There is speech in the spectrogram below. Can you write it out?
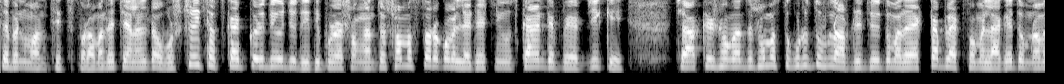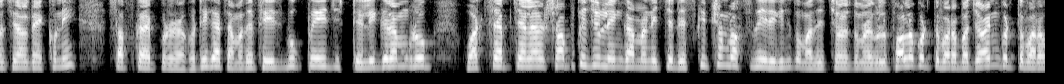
seven one six four আমাদের চ্যানেলটা অবশ্যই সাবস্ক্রাইব করে দিও। যদি ত্রিপুরা সংক্রান্ত সমস্ত রকমের latest news current affair GK চাকরি সংক্রান্ত সমস্ত গুরুত্বপূর্ণ আপডেট যদি তোমাদের একটা প্ল্যাটফর্মে লাগে, তোমরা আমার চ্যানেলটা এখনই সাবস্ক্রাইব করে রাখো, ঠিক আছে? আমাদের Facebook page Telegram group WhatsApp channel সব কিছু লিঙ্ক আমরা নিচে ডিসক্রিপশন বক্সে দিয়ে রেখেছি। তোমাদের চ্যানেল তোমরা এগুলো ফলো করতে পারো বা জয়েন করতে পারো।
